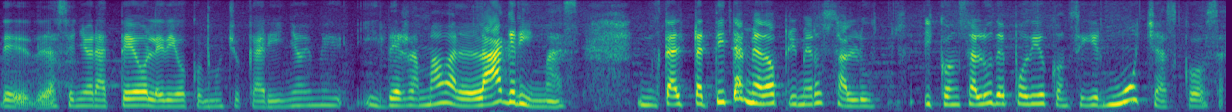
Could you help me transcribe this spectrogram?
de, la señora Teo, le digo con mucho cariño, y, y derramaba lágrimas. Tatita me ha dado primero salud y con salud he podido conseguir muchas cosas.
